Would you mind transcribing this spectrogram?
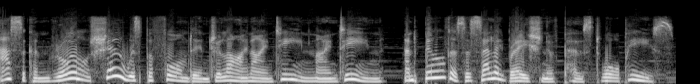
A royal show was performed in July 1919 and billed as a celebration of post-war peace.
